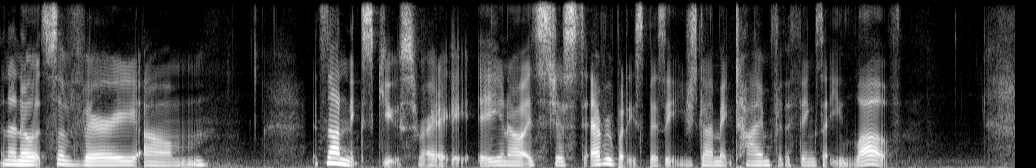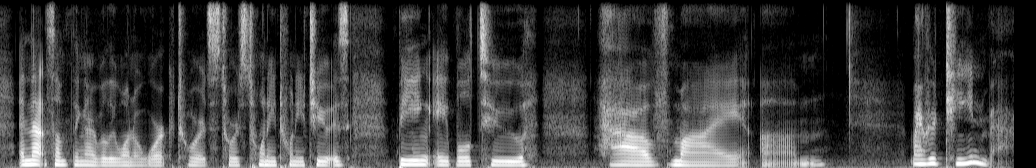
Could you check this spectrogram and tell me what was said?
And I know it's a very um, it's not an excuse, right? You know, it's just everybody's busy. You just got to make time for the things that you love. And that's something I really want to work towards towards 2022 is being able to have my um, my routine back.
